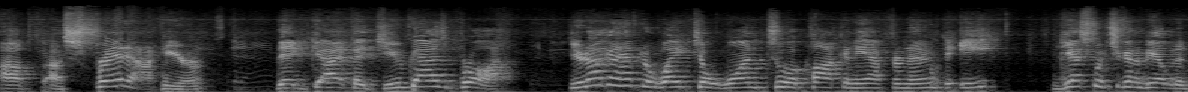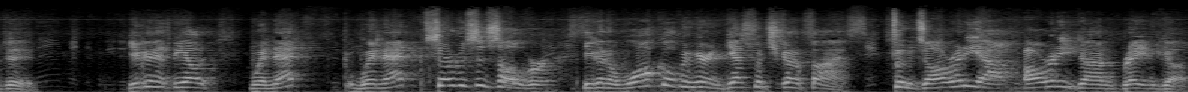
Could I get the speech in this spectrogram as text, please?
a, a spread out here that got that you guys brought. You're not going to have to wait till one, two o'clock in the afternoon to eat. Guess what you're going to be able to do? You're going to be able to, when that when that service is over, you're going to walk over here and guess what you're going to find? Food's already out, already done, ready to go.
